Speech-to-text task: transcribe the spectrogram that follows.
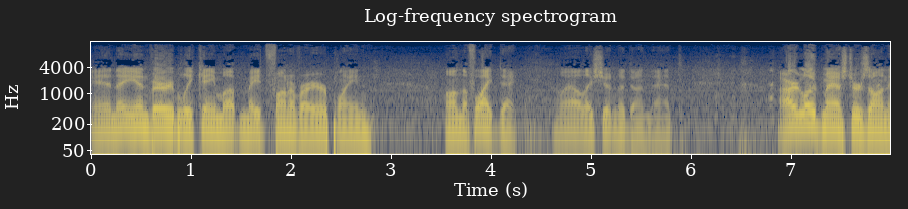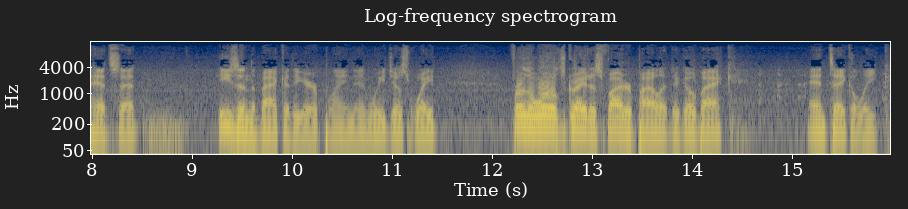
and they invariably came up and made fun of our airplane on the flight deck. Well, they shouldn't have done that. Our loadmaster's on headset. He's in the back of the airplane, and we just wait for the world's greatest fighter pilot to go back and take a leak.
